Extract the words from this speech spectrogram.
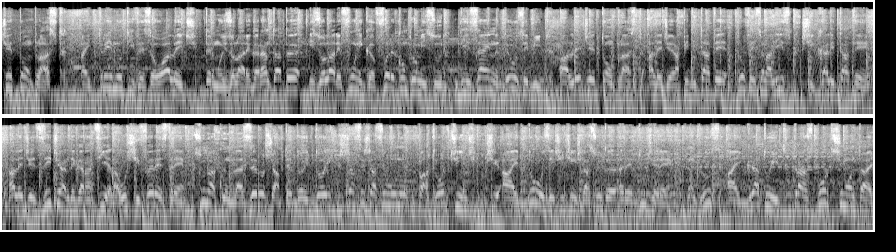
PVC Tomplast. Ai trei motive să o alegi. Termoizolare garantată, izolare fonică fără compromisuri, design deosebit. Alege Tomplast. Alege rapiditate, profesionalism și calitate. Alege 10 ani de garanție la uși și ferestre. Sună acum la 0722 661 485 și ai 25% reducere. În plus, ai gratuit transport și montaj,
